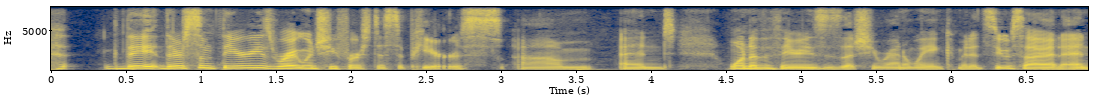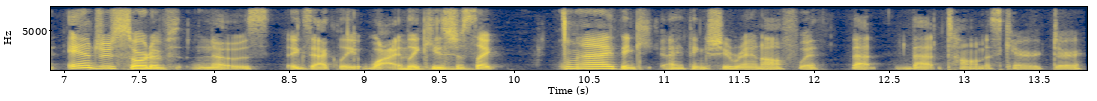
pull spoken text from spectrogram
they there's some theories right when she first disappears. Um, and one of the theories is that she ran away and committed suicide. And Andrew sort of knows exactly why. Like he's just like, I think I think she ran off with that that Thomas character.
